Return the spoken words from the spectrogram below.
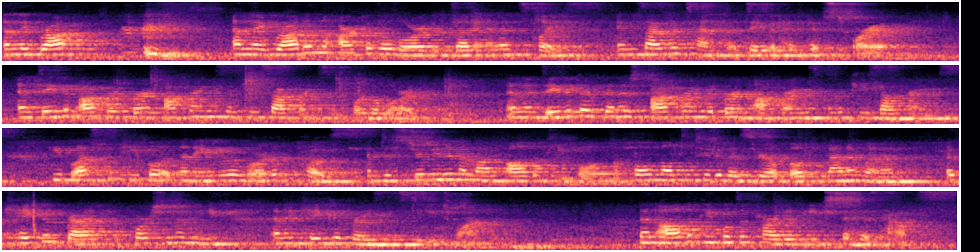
And they brought and they brought in the ark of the Lord and set it in its place, inside the tent that David had pitched for it. And David offered burnt offerings and peace offerings before the Lord. And when David had finished offering the burnt offerings and the peace offerings, he blessed the people in the name of the Lord of hosts, and distributed among all the people, the whole multitude of Israel, both men and women, a cake of bread, a portion of meat, and a cake of raisins to each one. Then all the people departed, each to his house.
